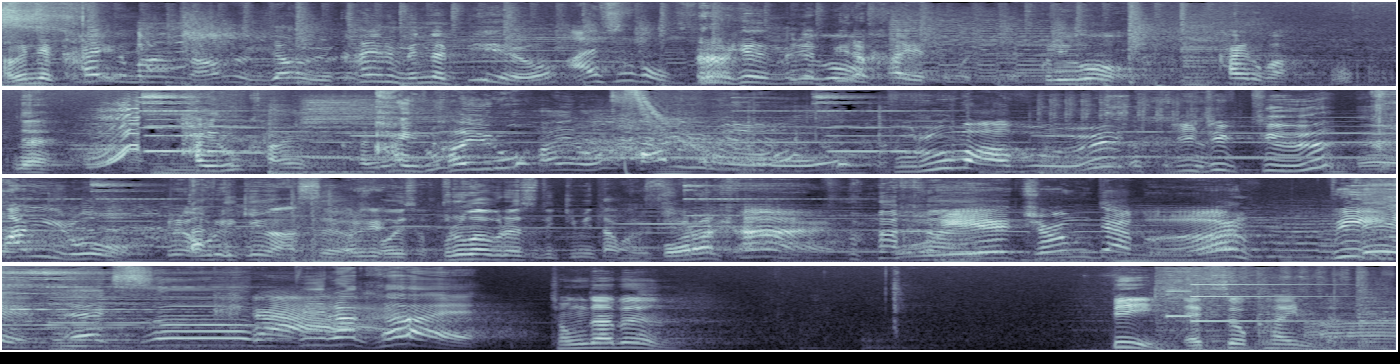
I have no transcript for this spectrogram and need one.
아 근데 카이만 나오면 이상해 왜 카이는 맨날 B예요? 알 수가 없어 걔는 맨날 그리고- 비라카이 했던 것 같은데. 그리고 카이로 가. 네. 카이로? 카이, 카이로? 카이로? 파이로? 카이로. 부루마블, 이집트, 카이로. 그래, 딱 우리 느낌이 왔어요. 우리- 거기서 부루마블에서 느낌이 딱 왔어요. 보라카이. 우리의 정답은 B. 네. 엑소 피라카이. 정답은 B. 엑소카입니다.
